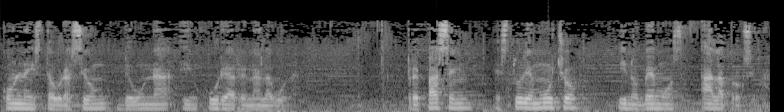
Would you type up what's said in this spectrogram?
con la instauración de una injuria renal aguda. Repasen, estudien mucho y nos vemos a la próxima.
